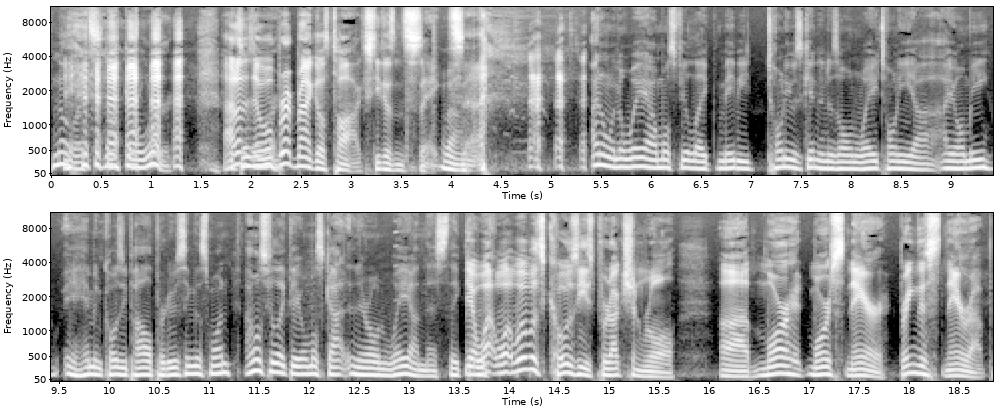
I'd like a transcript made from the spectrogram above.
no, it's not going to work. I don't know. Well, work. Bret Michaels talks. He doesn't sing. Well, so. I don't know. In a way, I almost feel like maybe Tony was getting in his own way. Tony uh, Iommi, him and Cozy Powell producing this one. I almost feel like they almost got in their own way on this. They yeah. What, what what was Cozy's production role? Uh, more more snare. Bring the snare up.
